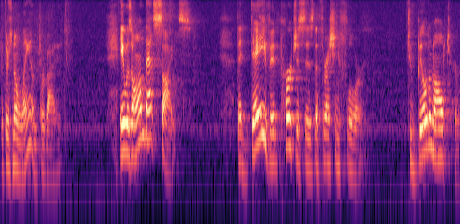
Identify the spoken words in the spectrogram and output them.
but there's no lamb provided. It was on that site that David purchases the threshing floor to build an altar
